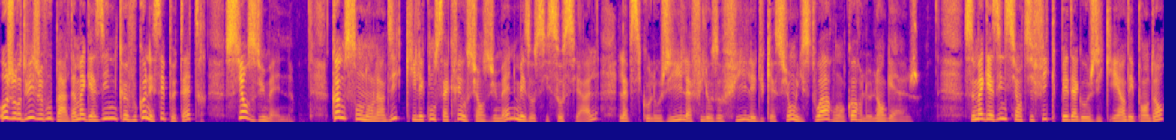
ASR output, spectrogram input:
Aujourd'hui, je vous parle d'un magazine que vous connaissez peut-être, Sciences humaines. Comme son nom l'indique, il est consacré aux sciences humaines, mais aussi sociales, la psychologie, la philosophie, l'éducation, l'histoire ou encore le langage. Ce magazine scientifique, pédagogique et indépendant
